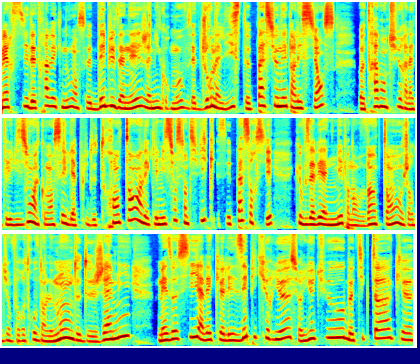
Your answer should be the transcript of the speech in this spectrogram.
Merci d'être avec nous en ce début d'année. Jamie Gourmaud, vous êtes journaliste, passionné par les sciences. Votre aventure à la télévision a commencé il y a plus de 30 ans avec l'émission scientifique C'est pas sorcier que vous avez animée pendant 20 ans. Aujourd'hui, on vous retrouve dans le monde de Jamie, mais aussi avec les épicurieux sur YouTube, TikTok. Euh,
